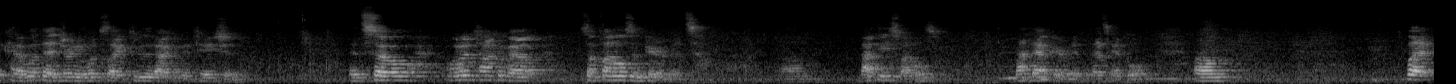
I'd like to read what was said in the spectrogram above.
and kind of what that journey looks like through the documentation. And so I want to talk about some funnels and pyramids. Um, not these funnels, not that pyramid, that's kind of cool. Um, but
